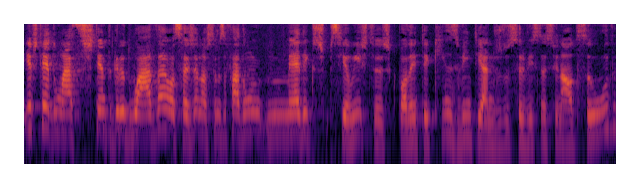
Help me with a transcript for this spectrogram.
Este é de uma assistente graduada, ou seja, nós estamos a falar de um médicos especialistas que podem ter 15, 20 anos do Serviço Nacional de Saúde,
